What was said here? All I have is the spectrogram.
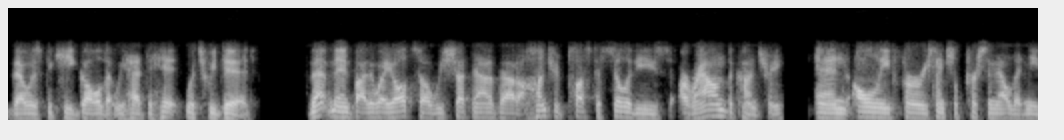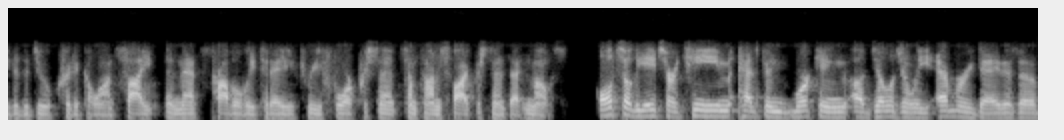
That was the key goal that we had to hit, which we did. That meant, by the way, also we shut down about 100 plus facilities around the country and only for essential personnel that needed to do critical on site. And that's probably today three, 4%, sometimes 5% at most. Also, the HR team has been working uh, diligently every day. There's a,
